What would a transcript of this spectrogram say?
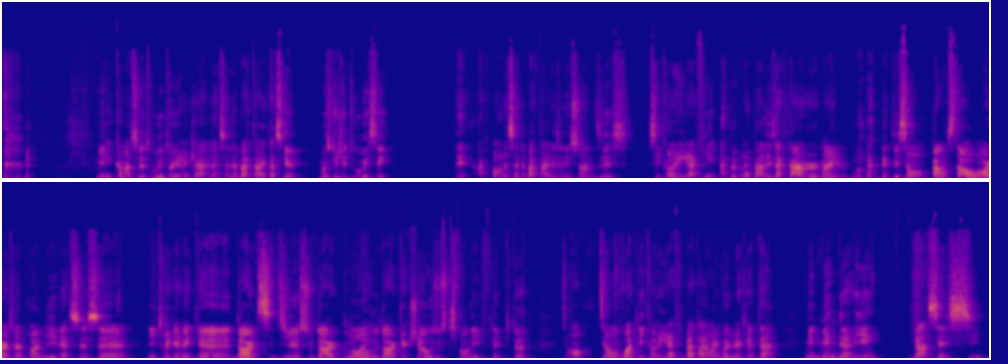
là. Mais comment tu l'as trouvé, toi, Eric, la, la scène de bataille? Parce que moi, ce que j'ai trouvé, c'est à part des scènes de bataille des années 70, c'est chorégraphié à peu près par les acteurs eux-mêmes. tu sais, si on pense Star Wars, le premier, versus euh, les trucs avec euh, Darth Sidious ou Darth Maul Ouais. ou Darth quelque chose, ou ce qu'ils font des flips et tout, on, on voit que les chorégraphies de bataille ont évolué avec le temps, mais mine de rien, dans celle-ci,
